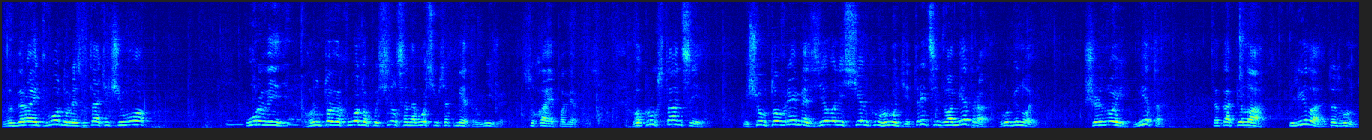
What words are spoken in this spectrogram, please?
выбирает воду, в результате чего уровень грунтовых вод опустился на 80 метров ниже, сухая поверхность. Вокруг станции еще в то время сделали стенку в грунте 32 метра глубиной, шириной метр, такая пила пилила этот грунт,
